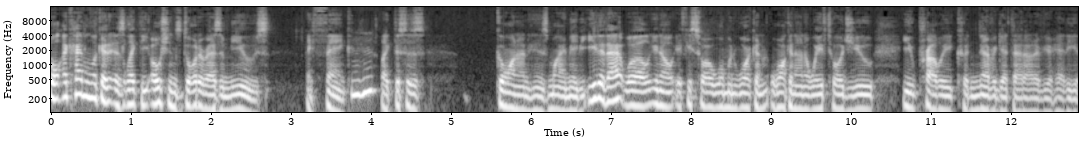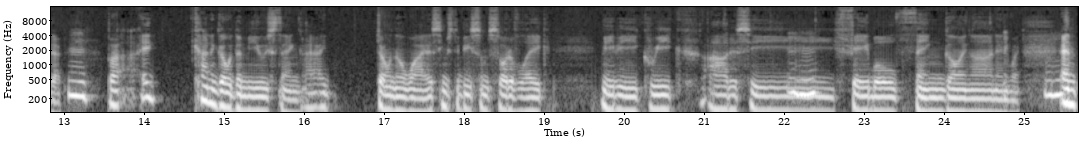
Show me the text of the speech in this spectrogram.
Well, I kind of look at it as like the ocean's daughter as a muse. I think Mm-hmm. like this is going on in his mind. Maybe either that. Well, you know, if you saw a woman walking walking on a wave towards you, you probably could never get that out of your head either. Mm. But I kind of go with the muse thing. I, don't know why. It seems to be some sort of like maybe Greek Odyssey Mm-hmm. fable thing going on. Anyway, and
